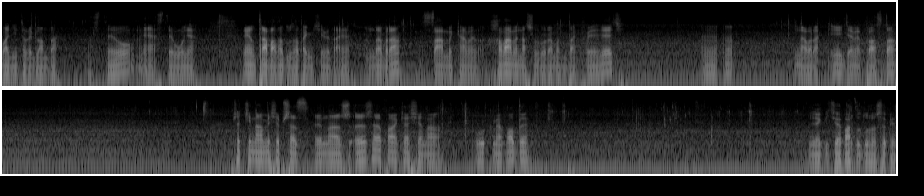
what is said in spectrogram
ładniej to wygląda. A z tyłu? Nie, z tyłu nie. Nie wiem, trawa za duża, tak mi się wydaje. Dobra, zamykamy, chowamy naszą rurę, można tak powiedzieć. Y, y. Dobra, idziemy prosto. Przecinamy się przez y, nasz rzepak, ja się na łuknę wody. Jak widzicie, bardzo dużo sypie,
